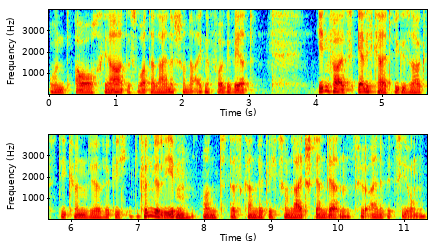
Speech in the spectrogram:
und auch ja das Wort alleine schon eine eigene Folge wert. Jedenfalls Ehrlichkeit, wie gesagt, die können wir wirklich, die können wir leben und das kann wirklich zum Leitstern werden für eine Beziehung.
